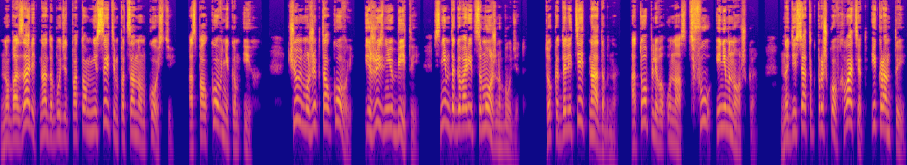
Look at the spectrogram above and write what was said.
Но базарить надо будет потом не с этим пацаном Костей, а с полковником их. Чуй, мужик толковый и жизнью битый. С ним договориться можно будет. Только долететь надобно, а топлива у нас тьфу и немножко. На десяток прыжков хватит и кранты.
